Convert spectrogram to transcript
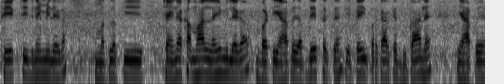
फेक चीज़ नहीं मिलेगा। मतलब कि चाइना का माल नहीं मिलेगा बट यहाँ पे आप देख सकते हैं कि कई प्रकार के दुकान है। यहाँ पे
